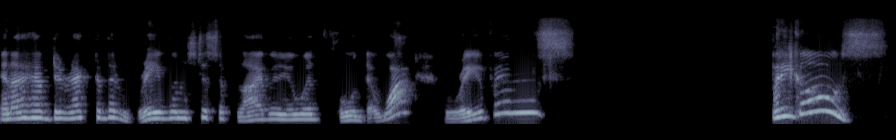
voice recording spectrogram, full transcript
and I have directed the ravens to supply you with food. The what? Ravens? But he goes.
